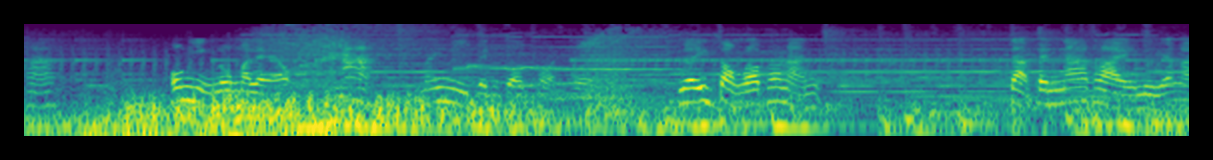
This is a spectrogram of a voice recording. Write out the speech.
คะ องค์หญิงลงมาแล้วอะไม่มีเป็นกอขอนแทนเหลืออีกสองรอบเท่านั้น จะเป็นหน้าใครหรือยังไง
